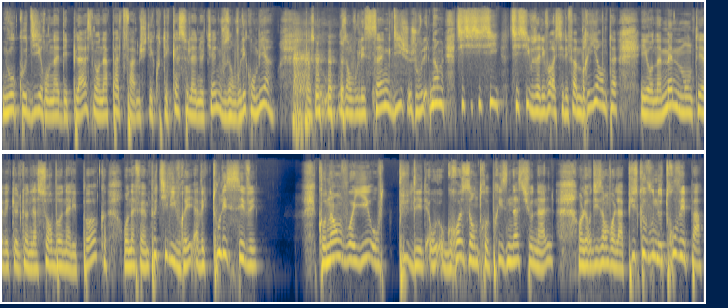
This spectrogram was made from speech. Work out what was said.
nous, au CODIR, on a des places, mais on n'a pas de femmes. Je dis, écoutez, qu'à cela ne tienne, vous en voulez combien? Parce que vous en voulez 5, 10, je, je voulais... Non, mais si, si, si, si, si, si, vous allez voir, et c'est des femmes brillantes. Et on a même monté avec quelqu'un de la Sorbonne à l'époque, on a fait un petit livret avec tous les CV qu'on a envoyés aux plus des, aux grosses entreprises nationales en leur disant voilà, puisque vous ne trouvez pas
